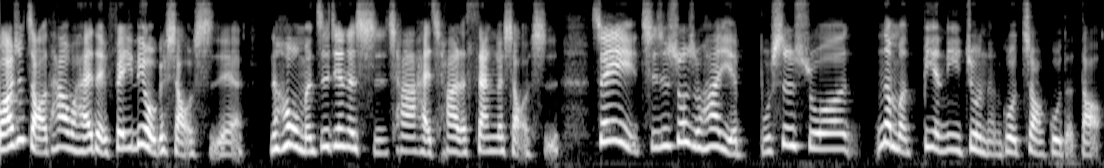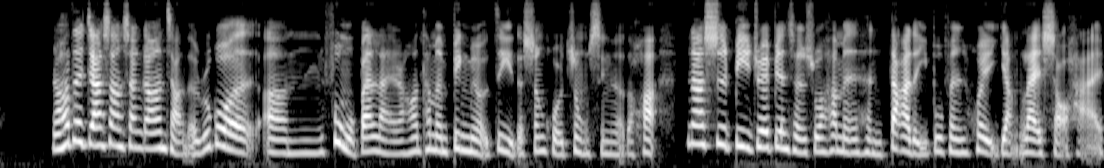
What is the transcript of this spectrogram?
我要去找他，我还得飞六个小时耶，然后我们之间的时差还差了三个小时，所以其实说实话，也不是说那么便利就能够照顾得到。然后再加上像刚刚讲的，如果嗯父母搬来，然后他们并没有自己的生活重心了的话，那势必就会变成说他们很大的一部分会仰赖小孩，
